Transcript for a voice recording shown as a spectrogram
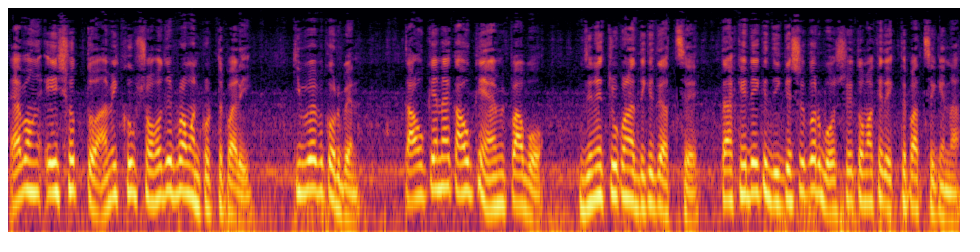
এবং এই সত্য আমি খুব সহজে প্রমাণ করতে পারি। কীভাবে করবেন? কাউকে না কাউকে আমি পাবো যিনি নেত্রকোনার দিকে যাচ্ছে। তাকে ডেকে জিজ্ঞাসা করব, সে তোমাকে দেখতে পাচ্ছে কিনা।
